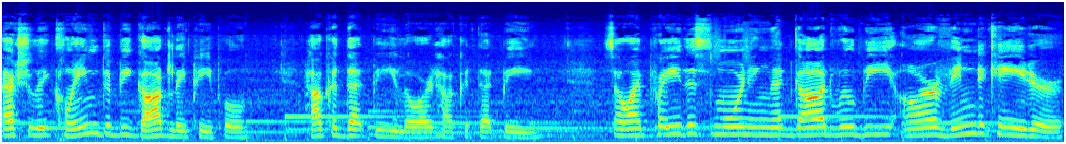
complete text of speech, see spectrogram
actually claim to be godly people. How could that be, Lord? How could that be? So I pray this morning that God will be our vindicator,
